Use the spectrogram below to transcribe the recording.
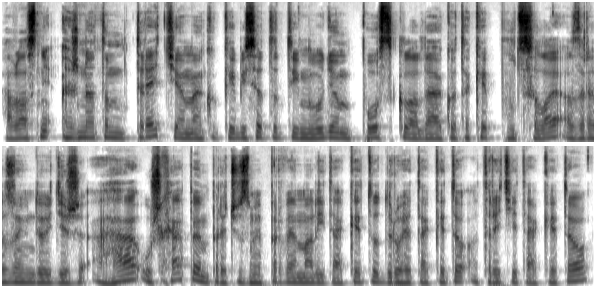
A vlastne až na tom treťom, ako keby sa to tým ľuďom poskladá ako také pucle a zrazu im dojde, že aha, už chápem, prečo sme prvé mali takéto, druhé takéto a tretie takéto.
